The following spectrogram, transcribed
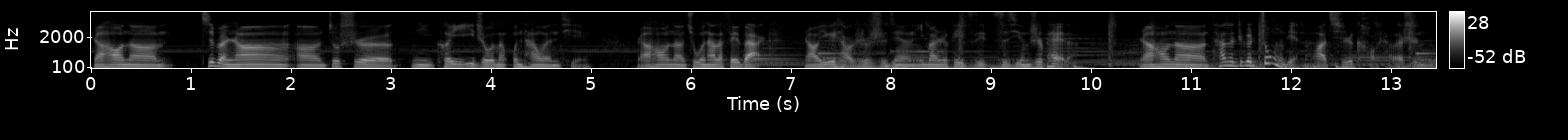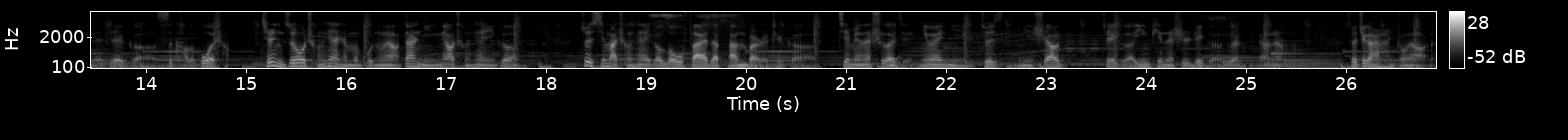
然后呢，基本上，嗯，就是你可以一直问他问他问题，然后呢，去问他的 feedback。然后一个小时的时间，一般是可以自己自行支配的。然后呢，它的这个重点的话，其实考察的是你的这个思考的过程。其实你最后呈现什么不重要，但是你一定要呈现一个，最起码呈现一个 low-fi 的版本的这个界面的设计，因为你最你是要。这个应聘的是这个 UX designer 嘛，所以这个还是很重要的。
